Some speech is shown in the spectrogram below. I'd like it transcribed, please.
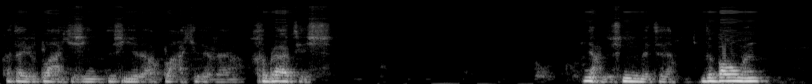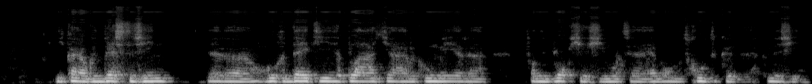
het even het plaatje zien. Dan zie je welk plaatje er gebruikt is. Ja, dus nu met de bomen. Hier kan je ook het beste zien. hoe gedetailleerd het plaatje, eigenlijk hoe meer van die blokjes je moet hebben om het goed te kunnen, kunnen zien.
